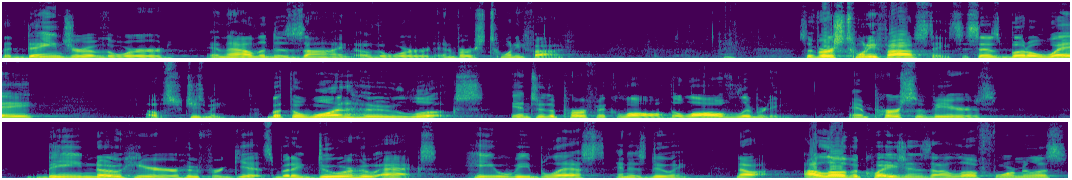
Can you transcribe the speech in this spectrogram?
the danger of the Word, and now the design of the Word in verse 25. So verse 25 states, it says, But away, oh, excuse me, but the one who looks into the perfect law, the law of liberty, and perseveres, being no hearer who forgets, but a doer who acts, he will be blessed in his doing. Now, I love equations and I love formulas,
